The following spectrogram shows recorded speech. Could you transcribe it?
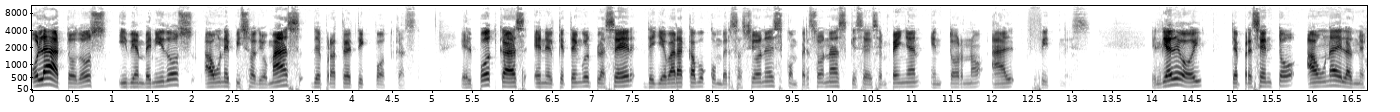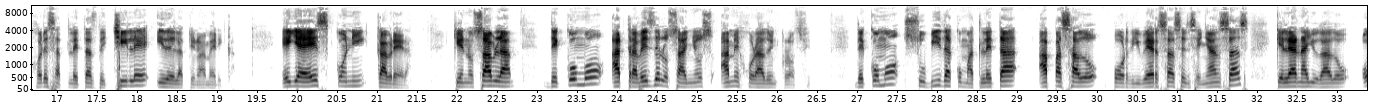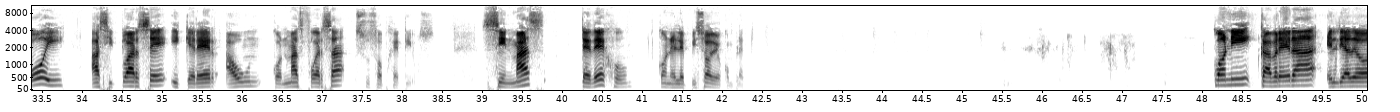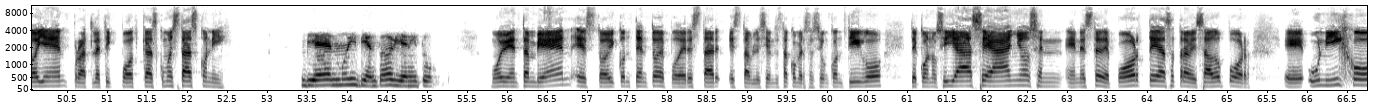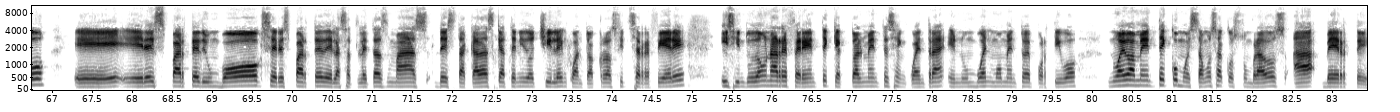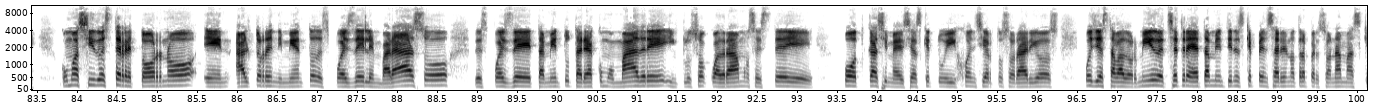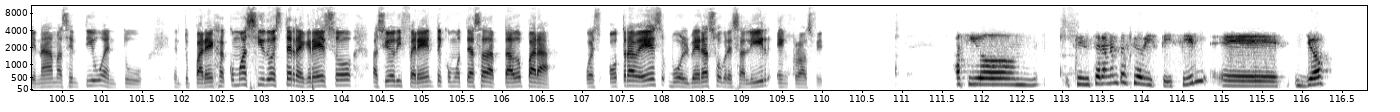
Hola a todos y bienvenidos a un episodio más de ProAthletic Podcast, el podcast en el que tengo el placer de llevar a cabo conversaciones con personas que se desempeñan en torno al fitness. El día de hoy te presento a una de las mejores atletas de Chile y de Latinoamérica. Ella es Connie Cabrera, quien nos habla de cómo a través de los años ha mejorado en CrossFit, de cómo su vida como atleta ha pasado por diversas enseñanzas que le han ayudado hoy a situarse y querer aún con más fuerza sus objetivos. Sin más, te dejo con el episodio completo. Connie Cabrera, el día de hoy en Pro Athletic Podcast. ¿Cómo estás, Connie? Bien, muy bien, todo bien. ¿Y tú? Muy bien, también estoy contento de poder estar estableciendo esta conversación contigo. Te conocí ya hace años en, en este deporte, has atravesado por eh, un hijo, eh, eres parte de un box, eres parte de las atletas más destacadas que ha tenido Chile en cuanto a CrossFit se refiere y sin duda una referente que actualmente se encuentra en un buen momento deportivo nuevamente como estamos acostumbrados a verte. ¿Cómo ha sido este retorno en alto rendimiento después del embarazo, después de también tu tarea como madre? Incluso cuadrábamos este podcast y me decías que tu hijo en ciertos horarios pues ya estaba dormido, etcétera. Ya también tienes que pensar en otra persona más que nada más en ti o en tu en tu pareja. ¿Cómo ha sido este regreso? ¿Ha sido diferente? ¿Cómo te has adaptado para pues otra vez volver a sobresalir en CrossFit? Ha sido, sinceramente ha sido difícil. Eh, yo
